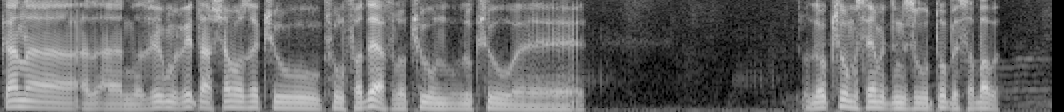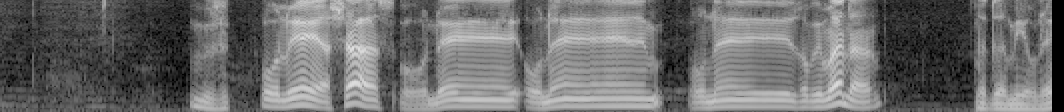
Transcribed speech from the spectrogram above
כאן הנזיר מביא את האשם הזה כשהוא, מפדח, לא לא אה, לא כשהוא מסיים את נזירותו בסבבה. עונה הש"ס, עונה, עונה, עונה רבי מנה, לא יודע מי עונה,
